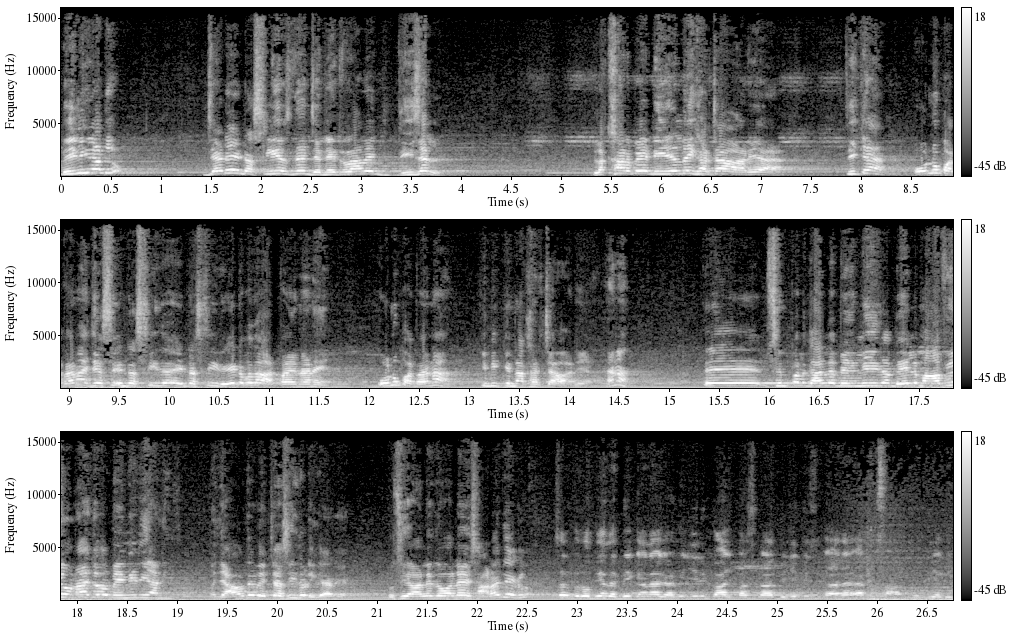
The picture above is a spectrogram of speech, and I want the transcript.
ਬਿਜਲੀ ਨਾ ਦਿਓ। ਜਿਹੜੇ ਇੰਡਸਟਰੀਜ਼ ਦੇ ਜਨਰੇਟਰਾਂ ਦੇ ਡੀਜ਼ਲ, ਲੱਖਾਂ ਰੁਪਏ ਡੀਜ਼ਲ ਦਾ ਹੀ ਖਰਚਾ ਆ ਰਿਹਾ ਹੈ, ਠੀਕ ਹੈ? ਉਹਨੂੰ ਪਤਾ ਨਾ ਜਿਸ ਇੰਡਸਟਰੀ ਦਾ, ਇੰਡਸਟਰੀ ਰੇਟ ਵਧਾਤਾ ਇਹਨਾਂ ਨੇ, ਉਹਨੂੰ ਪਤਾ ਨਾ ਕਿ ਵੀ ਕਿੰਨਾ ਖਰਚਾ ਆ ਰਿਹਾ, ਹੈ ਨਾ? ਤੇ ਸਿੰਪਲ ਗੱਲ, ਬਿਜਲੀ ਦਾ ਬਿੱਲ ਮਾਫ ਹੀ ਹੋਣਾ ਜਦੋਂ ਬਿਜਲੀ ਨਹੀਂ ਆਣੀ ਪੰਜਾਬ ਦੇ ਵਿੱਚ ਅਸੀਂ ਥੋੜੀ ਕਹਿ ਰਹੇ ਹਾਂ। ਤੁਸੀਂ ਆਲੇ ਦੁਆਲੇ ਸਾਰਾ ਦੇਖ ਲਓ। ਸਰ, ਵਿਰੋਧੀਆਂ ਦਾ ਵੀ ਕਹਿਣਾ ਹੈਗਾ ਵੀ ਜਿਹੜੀ ਭਾਜਪਾ ਸਰਕਾਰ, ਬੀਜੇਪੀ ਸਰਕਾਰ ਹੈ, ਇਹ ਕਿਸਾਨ ਵਿਰੋਧੀ ਹੈਗੀ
